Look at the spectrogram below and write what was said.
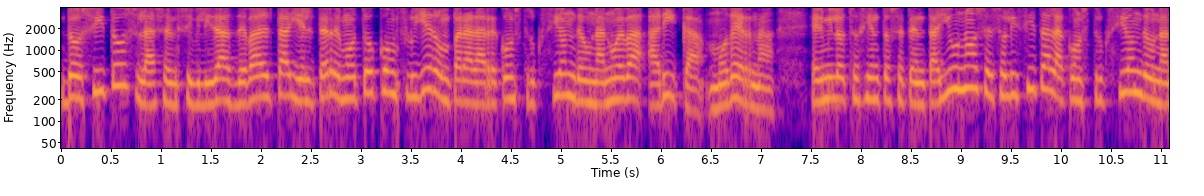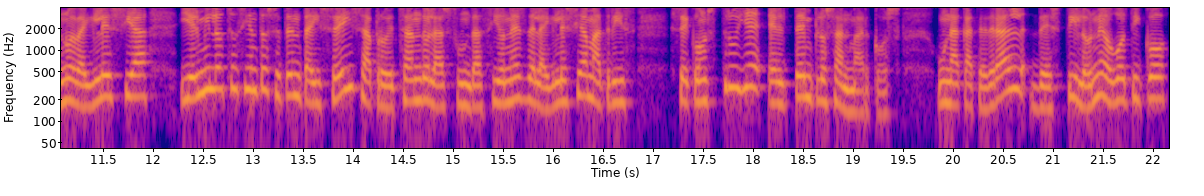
Dos hitos, la sensibilidad de Balta y el terremoto, confluyeron para la reconstrucción de una nueva Arica, moderna. En 1871 se solicita la construcción de una nueva iglesia y en 1876, aprovechando las fundaciones de la iglesia matriz, se construye el Templo San Marcos, una catedral de estilo neogótico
